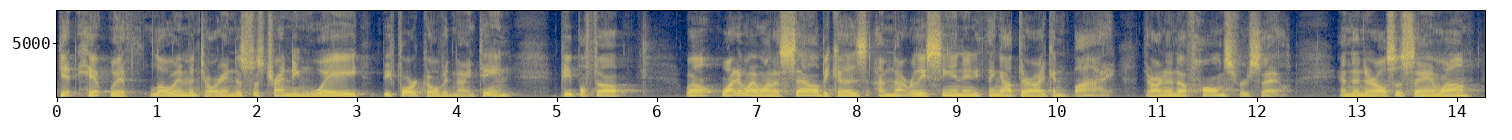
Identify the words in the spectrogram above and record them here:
get hit with low inventory, and this was trending way before COVID 19, people felt, well, why do I want to sell? Because I'm not really seeing anything out there I can buy. There aren't enough homes for sale. And then they're also saying, well,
